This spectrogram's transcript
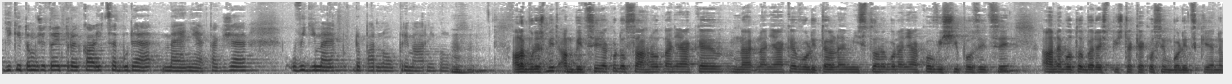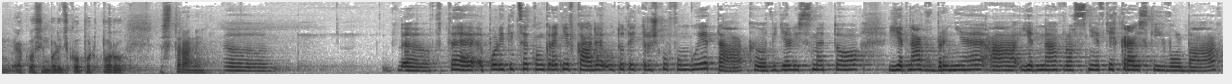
díky tomu, že to je trojkalice, bude méně. Takže uvidíme, jak dopadnou primární volby. Mm-hmm. Ale budeš mít ambici jako dosáhnout na nějaké, na, na nějaké volitelné místo nebo na nějakou vyšší pozici, anebo to bereš spíš tak jako symbolicky, jako symbolickou podporu strany? Uh v té politice, konkrétně v KDU, to teď trošku funguje tak. Viděli jsme to jednak v Brně a jednak vlastně v těch krajských volbách,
